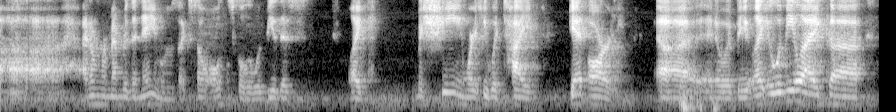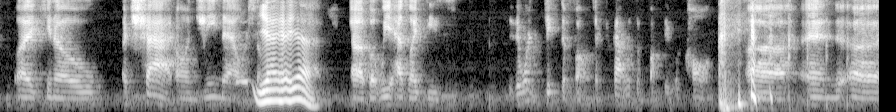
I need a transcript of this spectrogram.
Uh, I don't remember the name. It was like so old school. It would be this like machine where he would type "Get Ari," uh, and it would be like it would be like uh, like you know a chat on Gmail or something. Yeah, yeah, yeah. Uh, but we had like these. They weren't dictaphones. I forgot what the fuck they were called. uh, and uh,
